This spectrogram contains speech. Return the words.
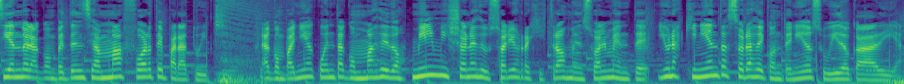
siendo la competencia más fuerte para Twitch. La compañía cuenta con más de 2.000 millones de usuarios registrados mensualmente y unas 500 horas de contenido subido cada día.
